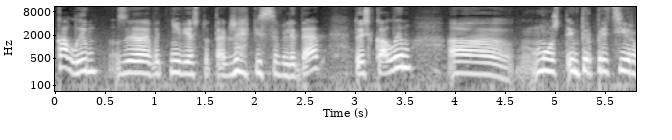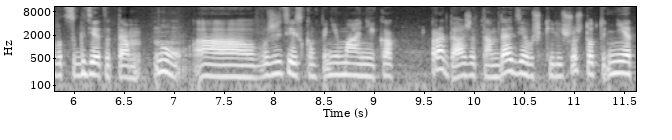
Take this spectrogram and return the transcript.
Колым, вот невесту также описывали, да, то есть Колым э, может интерпретироваться где-то там, ну, э, в житейском понимании как продажа там, да, девушки или еще что-то. Нет,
